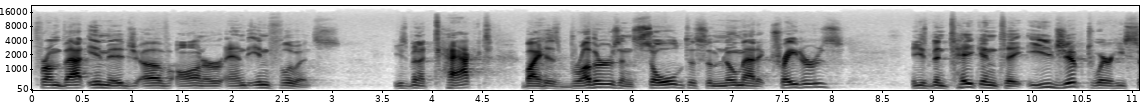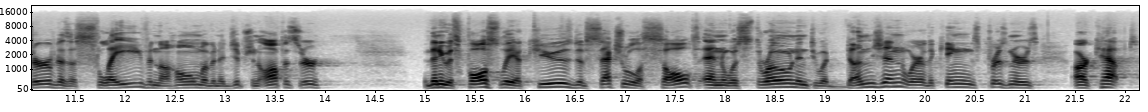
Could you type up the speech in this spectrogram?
from that image of honor and influence. He's been attacked by his brothers and sold to some nomadic traders. He's been taken to Egypt, where he served as a slave in the home of an Egyptian officer. And then he was falsely accused of sexual assault and was thrown into a dungeon where the king's prisoners are kept.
